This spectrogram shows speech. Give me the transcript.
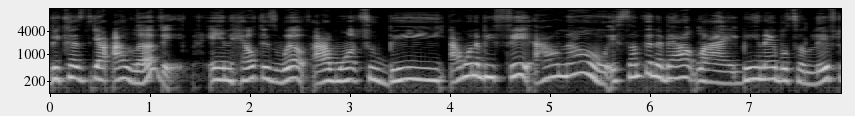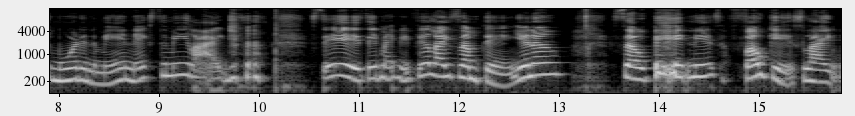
because yeah, I love it. And health is wealth. I want to be, I want to be fit. I don't know. It's something about like being able to lift more than the man next to me. Like, sis, it makes me feel like something, you know? So, fitness, focus. Like,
